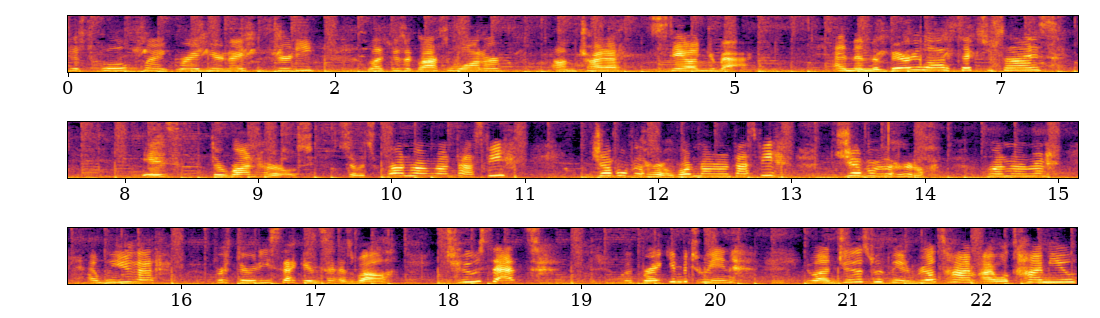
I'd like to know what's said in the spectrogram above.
just hold plank right here, nice and sturdy, like there's a glass of water. Um, try to stay on your back. And then the very last exercise is the run hurdles. So it's run, run, run, fast feet, jump over the hurdle, run, run, run, fast feet, jump over the hurdle, run, run, run. And we do that for 30 seconds as well. Two sets with break in between. You wanna do this with me in real time, I will time you,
